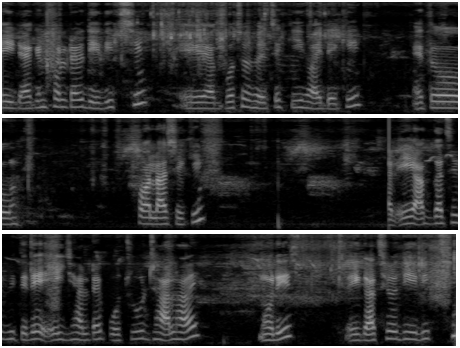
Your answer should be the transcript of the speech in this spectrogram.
এই ড্রাগন ফলটাও দিয়ে দিচ্ছি এই এক বছর হয়েছে কি হয় দেখি, এ তো ফল আসে কি? আর এই আগ গাছের ভিতরে এই ঝালটায় প্রচুর ঝাল হয়। মরিচ, এই গাছেও দিয়ে দিচ্ছি।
